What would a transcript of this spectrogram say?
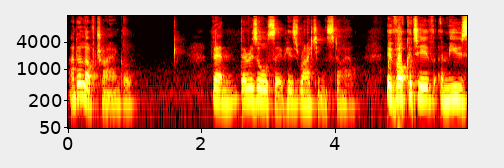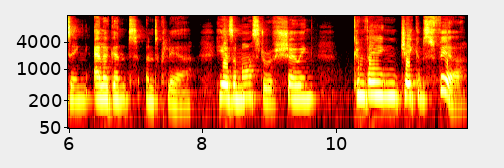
and a love triangle. Then there is also his writing style. Evocative, amusing, elegant, and clear. He is a master of showing, conveying Jacob's fear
